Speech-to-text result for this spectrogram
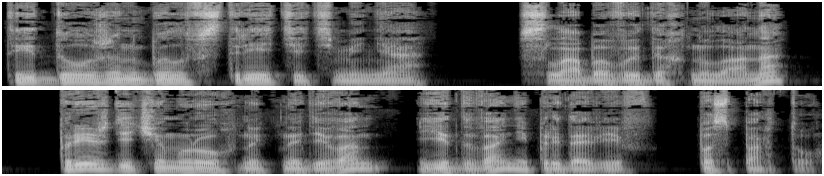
«Ты должен был встретить меня», — слабо выдохнула она, прежде чем рухнуть на диван, едва не придавив паспорту.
